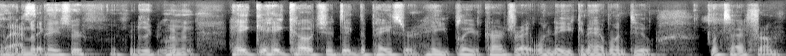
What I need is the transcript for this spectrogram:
And the pacer. Was it Glenn? Hey, hey, coach, I dig the pacer. Hey, you play your cards right. One day you can have one too. What's that from?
